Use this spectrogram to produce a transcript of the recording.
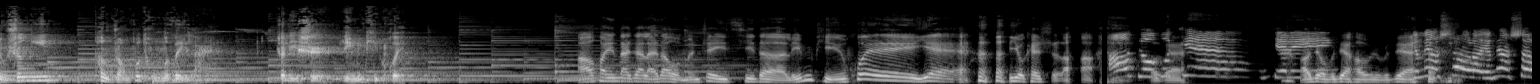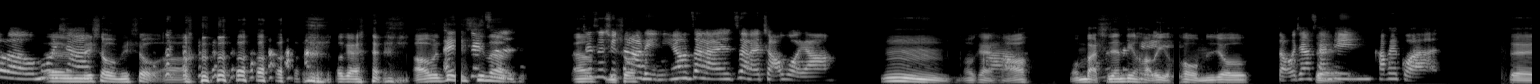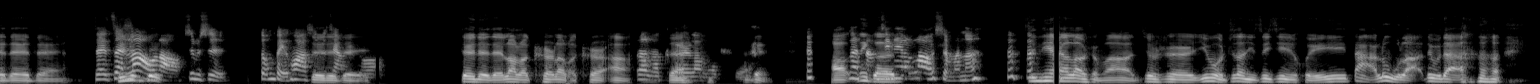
用声音碰撞不同的未来，这里是灵品会。好，欢迎大家来到我们这一期的灵品会，耶，又开始了啊！好久不见，杰林，好久不见，好久不见，有没有瘦了？有没有瘦了？我们问一嗯，下。没瘦，没瘦啊。OK，好，我们这哎一期呢这次，啊这次去大理，你要再来再来找我呀？嗯，OK，啊好，我们把时间定好了以后，我们就，找一家餐厅、咖啡馆，对对对，再再其实这唠唠，是不是？东北话是不是这样说？对对对，唠唠嗑，唠唠嗑啊。唠唠嗑儿，唠唠 嗑儿。对，好，那那个咱们今天要唠什么呢？今天要唠什么啊？就是因为我知道你最近回大陆了，对不对？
